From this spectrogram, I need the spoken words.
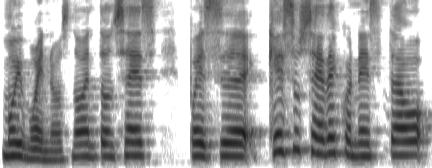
muy buenos, ¿no? Entonces, pues, eh, ¿qué sucede con esto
